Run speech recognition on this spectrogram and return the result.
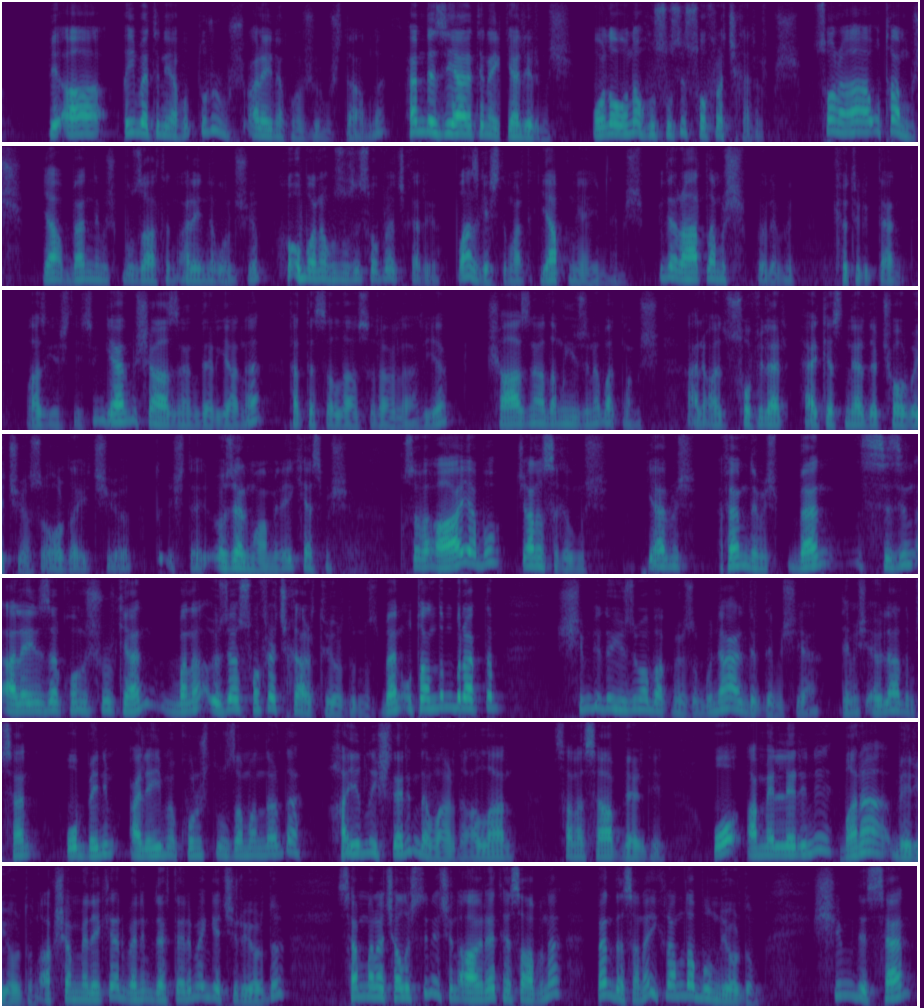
bir ağa gıybetini yapıp dururmuş. Aleyhine konuşurmuş devamlı. Hem de ziyaretine gelirmiş. Ona ona hususi sofra çıkarırmış. Sonra ağa utanmış. Ya ben demiş bu zatın aleyhinde konuşuyorum. O bana hususi sofra çıkarıyor. Vazgeçtim artık yapmayayım demiş. Bir de rahatlamış böyle bir kötülükten vazgeçtiği için. Gelmiş Şah Hazine'nin dergahına. Kaddesallahu sırrı aliye. Şahazine adamın yüzüne bakmamış. Hani sofiler herkes nerede çorba içiyorsa orada içiyor. İşte özel muameleyi kesmiş. Bu sefer ağaya bu canı sıkılmış. Gelmiş. Efendim demiş ben sizin aleyhinize konuşurken bana özel sofra çıkartıyordunuz. Ben utandım bıraktım. Şimdi de yüzüme bakmıyorsun. Bu ne haldir demiş ya. Demiş evladım sen o benim aleyhime konuştuğun zamanlarda hayırlı işlerin de vardı Allah'ın sana sevap verdiği. O amellerini bana veriyordun. Akşam melekler benim defterime geçiriyordu. Sen bana çalıştığın için ahiret hesabına ben de sana ikramda bulunuyordum. Şimdi sen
